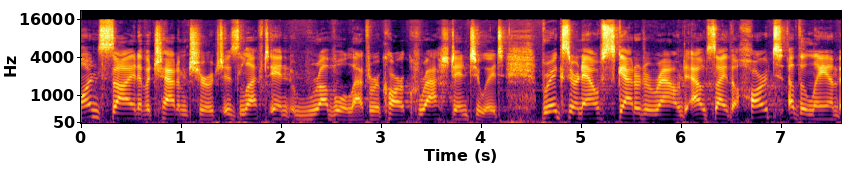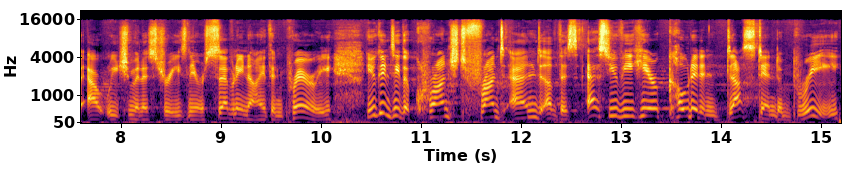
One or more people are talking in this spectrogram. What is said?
one side of a Chatham church is left in rubble after a car crashed into it. Bricks are now scattered around outside the Heart of the Lamb Outreach Ministries near 79th and Prairie. You can see the crunched front end of this SUV here coated in dust and debris.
